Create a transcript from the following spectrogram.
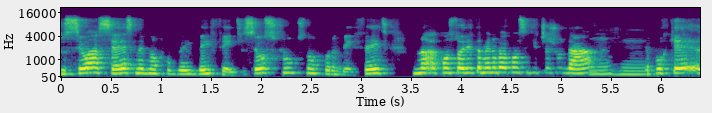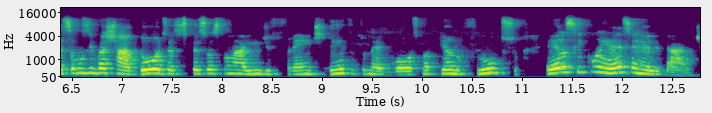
se o seu assessment não for bem, bem feito, se os seus fluxos não forem bem feitos, a consultoria também não vai conseguir te ajudar. Uhum. É porque são os embaixadores, essas pessoas que estão na linha de frente, dentro do negócio, mapeando o fluxo, elas que conhecem a realidade.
